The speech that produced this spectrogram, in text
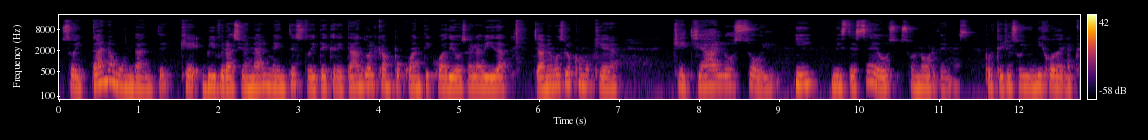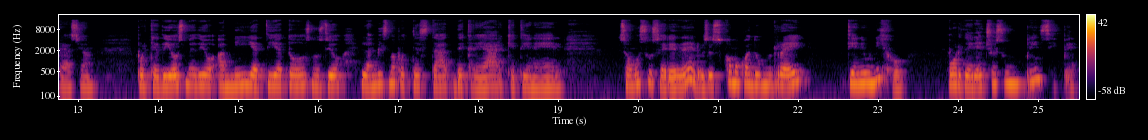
soy tan abundante que vibracionalmente estoy decretando al campo cuántico a Dios, a la vida, llamémoslo como quiera, que ya lo soy y mis deseos son órdenes, porque yo soy un hijo de la creación porque Dios me dio a mí y a ti, a todos nos dio la misma potestad de crear que tiene Él. Somos sus herederos. Es como cuando un rey tiene un hijo. Por derecho es un príncipe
